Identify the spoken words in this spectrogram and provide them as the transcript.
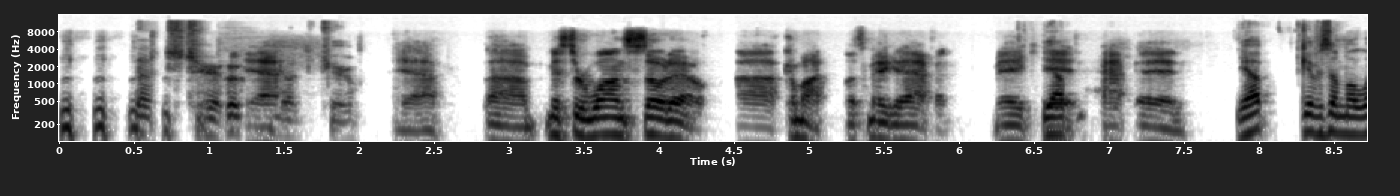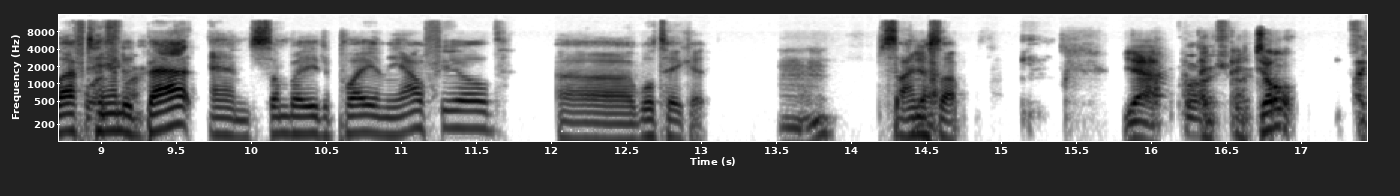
That's true. Yeah. That's true. Yeah. Um, Mr. Juan Soto, uh, come on, let's make it happen. Make Yep. it happen. yep gives them a left-handed bat and somebody to play in the outfield uh we'll take it hmm sign Yeah. us up Yeah, I, I don't, I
